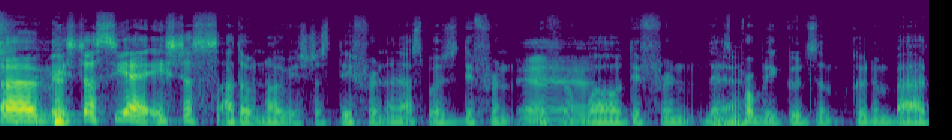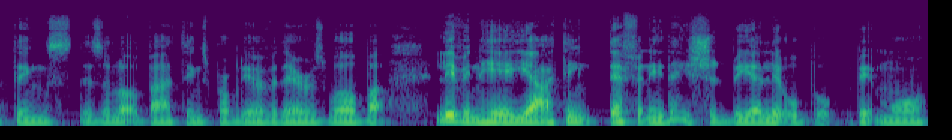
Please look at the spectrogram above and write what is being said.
um, it's just yeah, it's just I don't know. It's just different, and I suppose it's different, Yeah, different yeah. world, different. There's Yeah. probably good, and good and bad things. There's a lot of bad things probably over there as well. But living here, yeah, I think definitely they should be a little bit, bit more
